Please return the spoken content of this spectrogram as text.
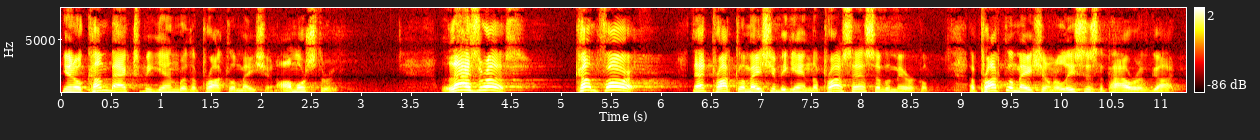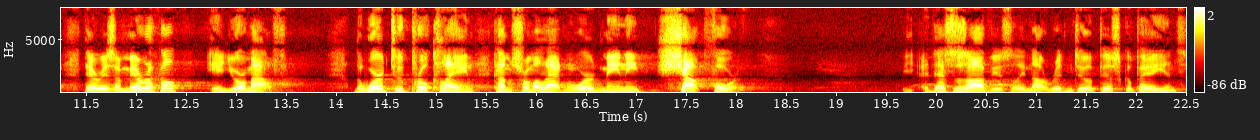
You know, comebacks begin with a proclamation, almost through. Lazarus, come forth. That proclamation began the process of a miracle. A proclamation releases the power of God. There is a miracle in your mouth. The word to proclaim comes from a Latin word meaning shout forth. This is obviously not written to Episcopalians.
